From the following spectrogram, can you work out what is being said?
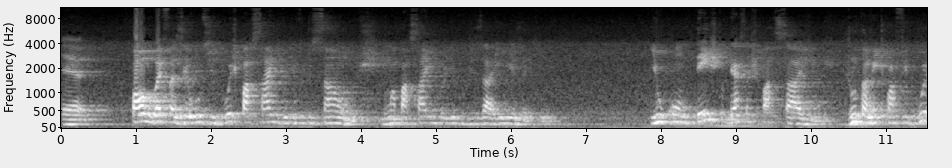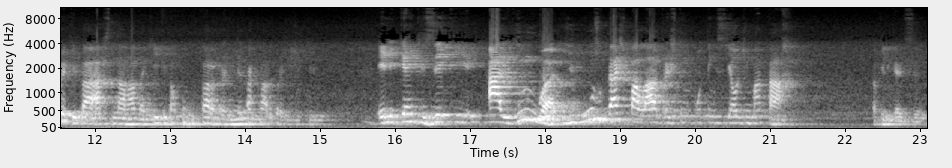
é, Paulo vai fazer uso de duas passagens do livro de Salmos e uma passagem do livro de Isaías aqui. E o contexto dessas passagens, juntamente com a figura que está assinalada aqui, que está um pouco clara para a gente, está claro para a gente aqui, ele quer dizer que a língua e o uso das palavras tem o potencial de matar. É o que ele quer dizer.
